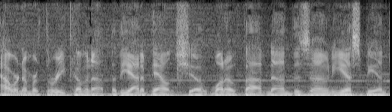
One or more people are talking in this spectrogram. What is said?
Hour number three coming up of the Out of Bounds Show. 1059 The Zone, ESPN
